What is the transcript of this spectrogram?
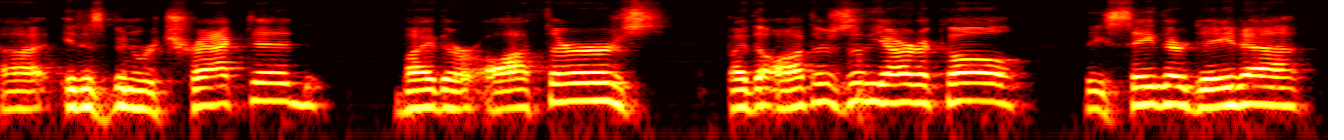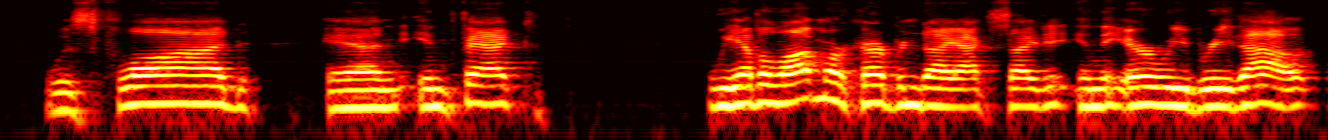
Uh, it has been retracted by their authors, by the authors of the article. They say their data was flawed. And in fact, we have a lot more carbon dioxide in the air we breathe out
